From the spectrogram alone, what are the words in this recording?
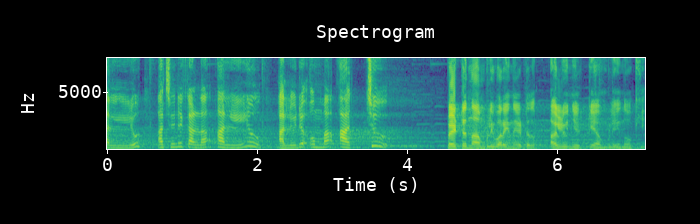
അല്ലു അച്ഛന്റെ കള്ള അല്ലു അല്ലുവിന്റെ ഉമ്മ അച്ചു. പെട്ടെന്ന് അമ്പിളി പറയുന്ന കേട്ടതും അല്ലു ഞെട്ടി അമ്പിളിയെ നോക്കി.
